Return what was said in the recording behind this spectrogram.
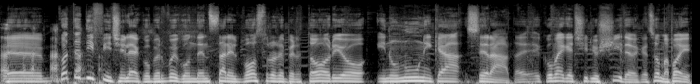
eh, quanto è difficile ecco, per voi condensare il vostro repertorio in un'unica serata? E com'è che ci riuscite? Perché insomma poi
